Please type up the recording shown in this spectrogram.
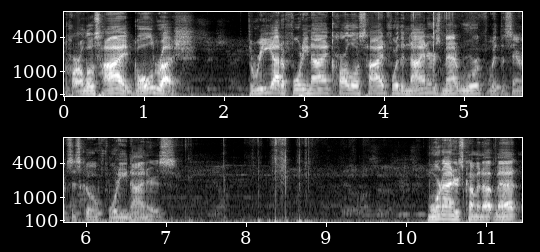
Carlos Hyde, Gold Rush. 3 out of 49. Carlos Hyde for the Niners. Matt Rourke with the San Francisco 49ers. More Niners coming up, Matt.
